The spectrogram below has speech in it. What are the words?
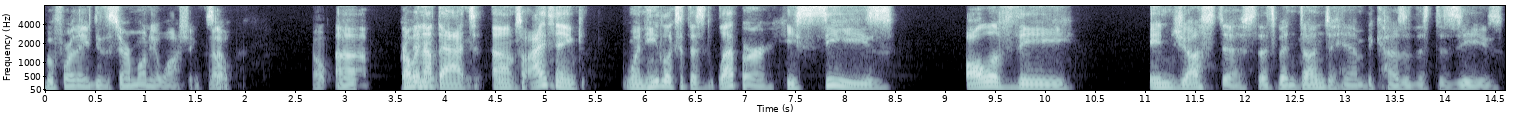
before they do the ceremonial washing. So Nope. Nope. uh, probably not that. Um, so I think when he looks at this leper, he sees all of the injustice that's been done to him because of this disease.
